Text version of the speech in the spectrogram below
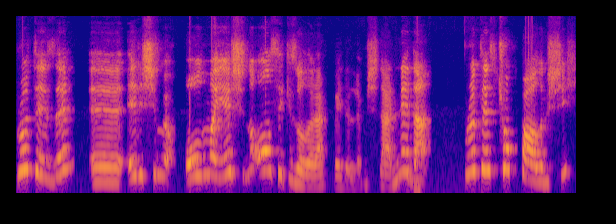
Proteze e, erişimi olma yaşını 18 olarak belirlemişler. Neden? Protez çok pahalı bir şey.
